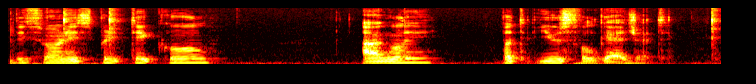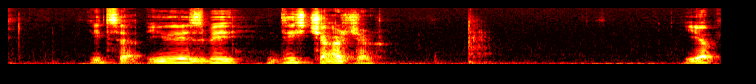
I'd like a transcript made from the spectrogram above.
This one is pretty cool ugly but useful gadget. It's a USB discharger Yep.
